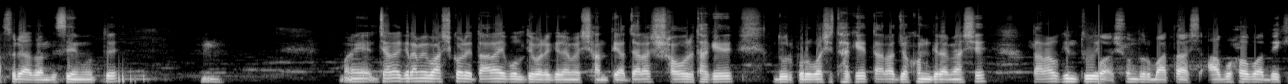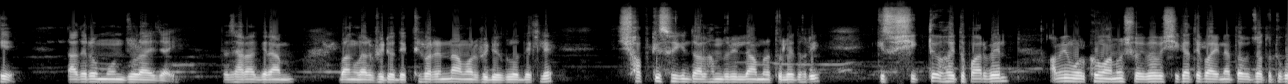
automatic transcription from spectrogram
আসরে আজান দিচ্ছে এই মুহূর্তে। হুম। মানে যারা গ্রামে বাস করে, তারাই বলতে পারে গ্রামের শান্তি। আর যারা শহরে থাকে, দূর প্রবাসী থাকে, তারা যখন গ্রামে আসে, তারাও কিন্তু সুন্দর বাতাস, আবহাওয়া দেখে তাদেরও মন জোড়ায় যায়। তো যারা গ্রাম বাংলার ভিডিও দেখতে পারেন না, আমার ভিডিওগুলো দেখলে সব কিছুই কিন্তু আলহামদুলিল্লাহ আমরা তুলে ধরি। কিছু শিখতেও হয়তো পারবেন। আমি মূর্খ মানুষ, ওইভাবে শেখাতে পারি না, তবে যতটুকু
